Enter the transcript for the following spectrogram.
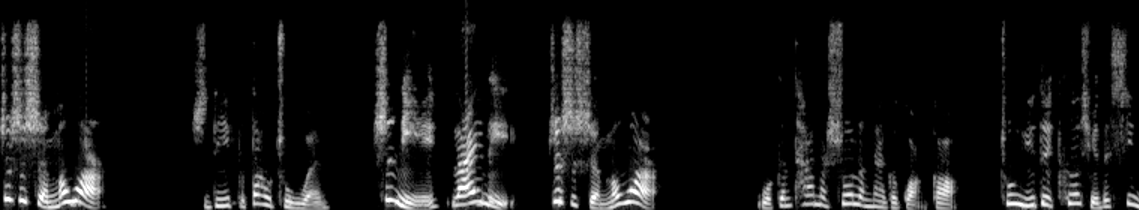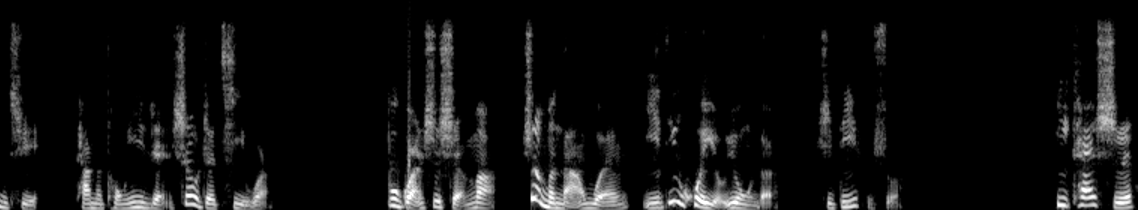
这是什么味儿？”史蒂夫到处闻：“是你，莱利，这是什么味儿？”我跟他们说了那个广告。出于对科学的兴趣，他们同意忍受这气味。不管是什么，这么难闻，一定会有用的。史蒂夫说。一开始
